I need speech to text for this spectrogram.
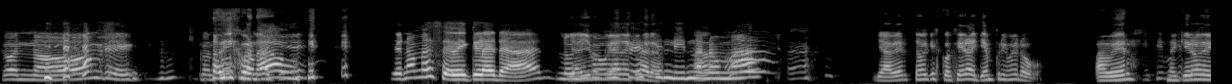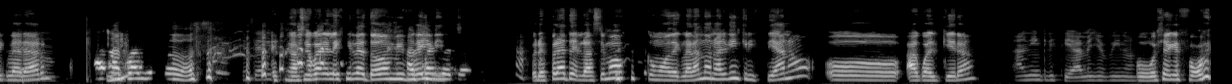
Con nombre. Con No dijo ¿para nada, yo no me sé declarar. Lo Ya, yo me voy que a sé es declarar. que es linda Ah. nomás. Ya, a ver, tengo que escoger a quién primero. A ver, Y sí, me quiero declarar. cristiano, ¿A ¿Mm? cuál de todos? no sé cuál elegir de todos mis ¿A babies. Pero espérate, ¿lo hacemos como declarándonos a alguien cristiano o a cualquiera? Alguien cristiano, yo opino. O ya que fome,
